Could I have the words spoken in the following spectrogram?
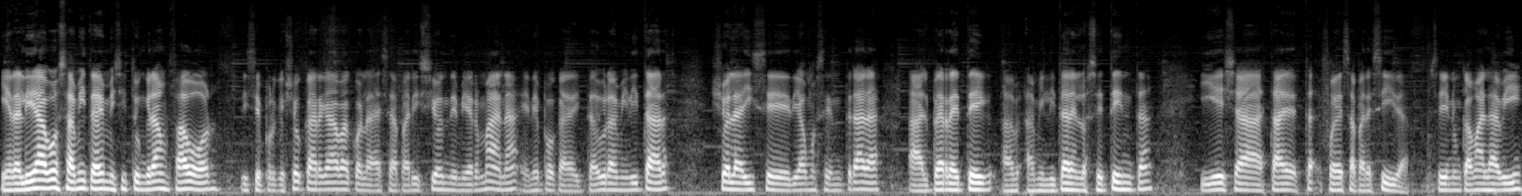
y en realidad vos a mí también me hiciste un gran favor, dice, porque yo cargaba con la desaparición de mi hermana en época de dictadura militar. Yo la hice, digamos, entrar al PRT, a, militar en los 70, y ella está, fue desaparecida. ¿sí? Nunca más la vi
